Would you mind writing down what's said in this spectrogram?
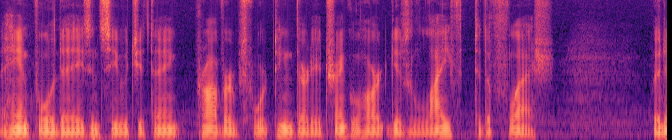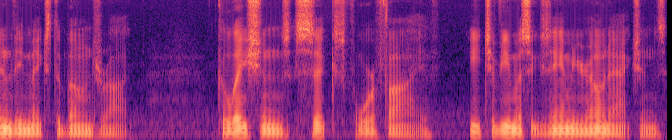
a handful of days and see what you think. Proverbs 14:30: A tranquil heart gives life to the flesh, but envy makes the bones rot. Galatians 6, 4, 5. Each of you must examine your own actions.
